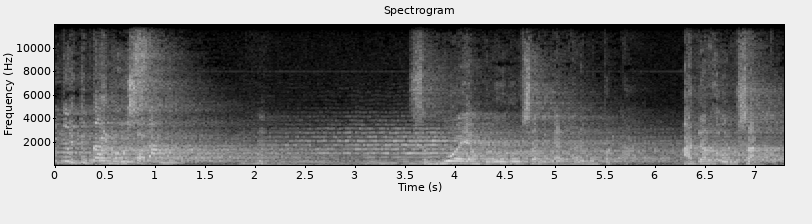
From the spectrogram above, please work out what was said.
Itu, Itu bukan urusan. Semua yang berurusan dengan Halimun Petak adalah urusanku.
